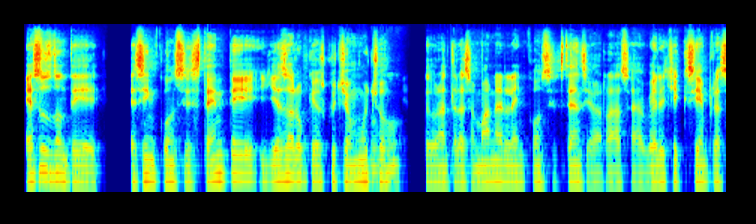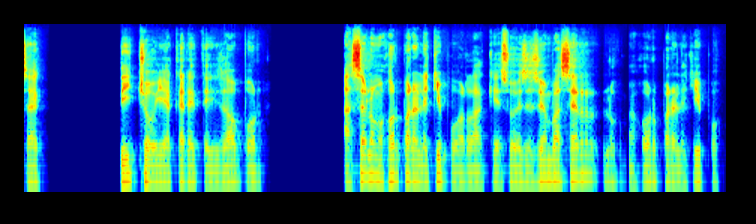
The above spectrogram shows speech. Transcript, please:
Eso es donde es inconsistente y eso es lo que yo escuché mucho durante la semana, la inconsistencia, ¿verdad? O sea, Belichick siempre se ha dicho y ha caracterizado por hacer lo mejor para el equipo, ¿verdad? Que su decisión va a ser lo mejor para el equipo.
